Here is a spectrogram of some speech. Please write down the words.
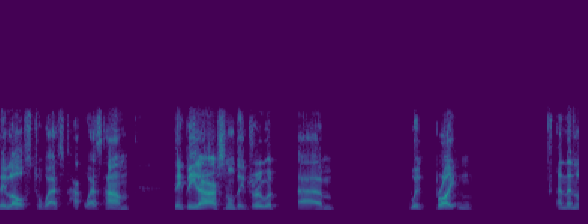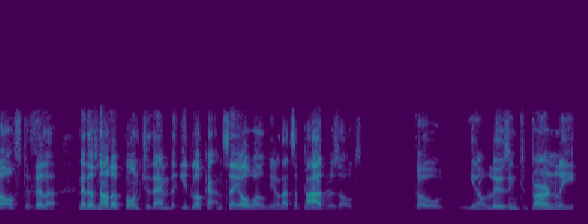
They lost to West West Ham. They beat Arsenal. They drew it um, with Brighton, and then lost to Villa. Now, there's not a bunch of them that you'd look at and say, "Oh, well, you know, that's a bad result." Though, you know, losing to Burnley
